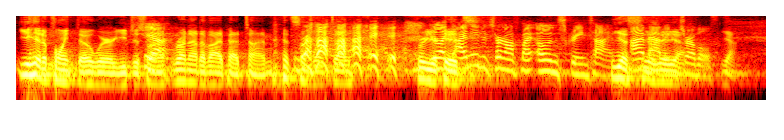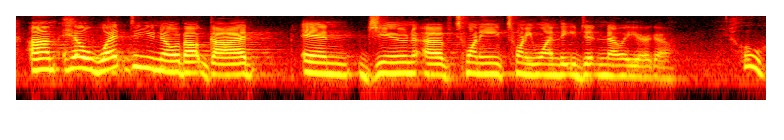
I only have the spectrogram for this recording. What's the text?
You hit a point though where you just Yeah. run, run out of iPad time at some point in time for your You're like, kids. I need to turn off my own screen time. yes, I'm yeah, yeah, having yeah. troubles. Yeah. Um, Hill, what do you know about God in June of 2021 that you didn't know a year ago? Ooh.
